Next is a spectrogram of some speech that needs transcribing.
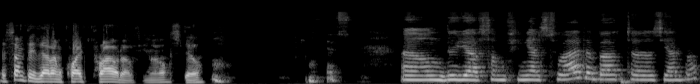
it's something that I'm quite proud of, you know, still. Yes. Um, do you have something else to add about uh, the album?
